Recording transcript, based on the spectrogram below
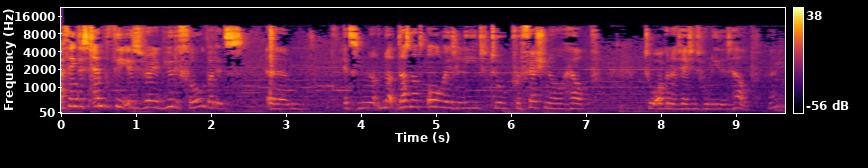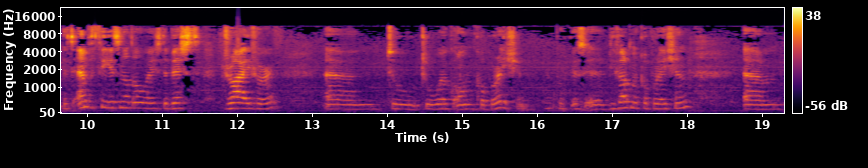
I think this empathy is very beautiful, but it's um, it's not, not, does not always lead to professional help to organizations who need help. Eh? It's empathy is not always the best driver um, to to work on cooperation because uh, development cooperation. Um,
